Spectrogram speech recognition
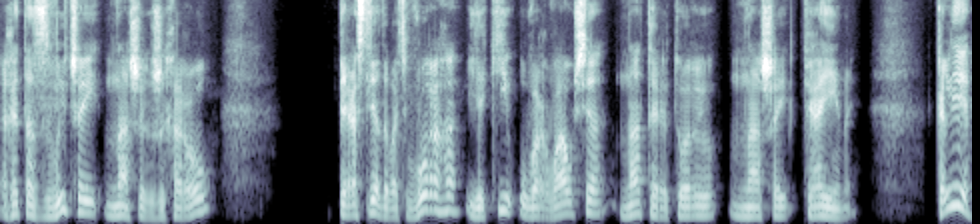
гэта звычай наших жыхароў пераследаваць ворага які ўварваўся на тэрыторыю нашай краіны калі э,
